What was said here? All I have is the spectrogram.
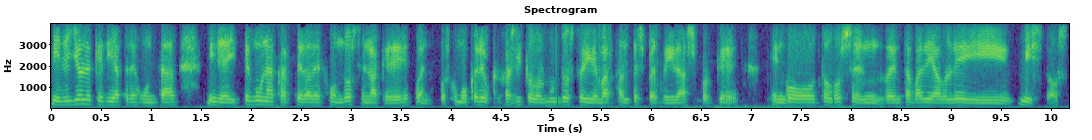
Mire, yo le quería preguntar, mire, tengo una cartera de fondos en la que, bueno, pues como creo que casi todo el mundo estoy en bastantes pérdidas porque tengo todos en renta variable y mixtos.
